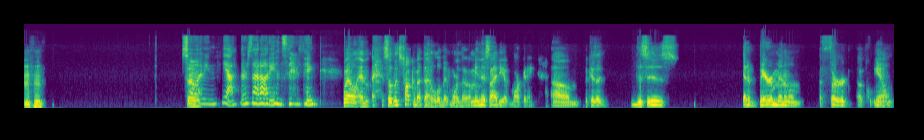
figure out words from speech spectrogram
Mm-hmm. So, so I mean, yeah, there's that audience there thing. Well, and so let's talk about that a little bit more, though. I mean, this idea of marketing, um, because this is at a bare minimum a third, uh, you know,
